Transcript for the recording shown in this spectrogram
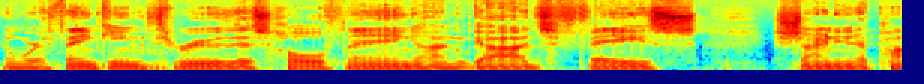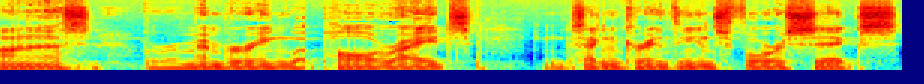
And we're thinking through this whole thing on God's face shining upon us. We're remembering what Paul writes in 2 Corinthians 4 6.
